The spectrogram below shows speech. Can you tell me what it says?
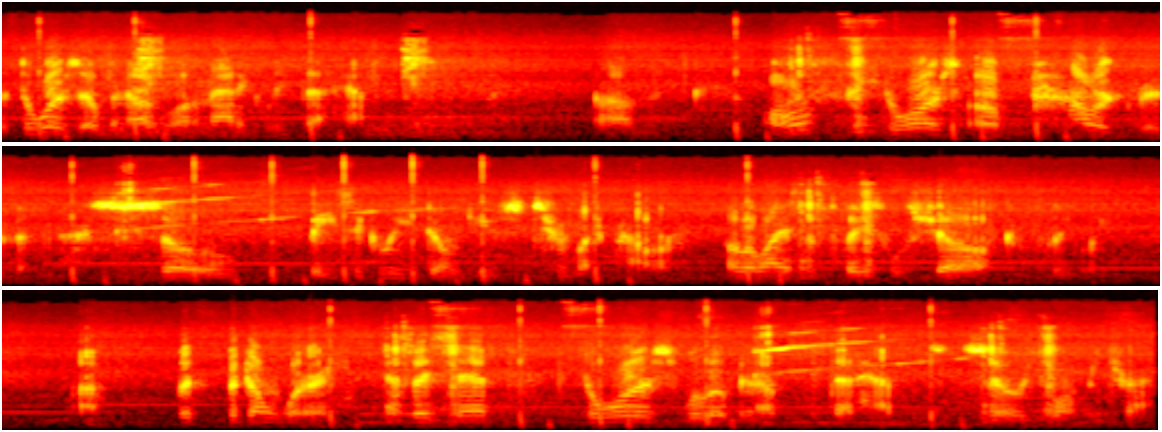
the doors open up automatically if that happens. Um, all three doors are power driven, so basically don't use too much power. Otherwise, the place will shut off completely. But don't worry. As I said, doors will open up if that happens, so you won't be trapped.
